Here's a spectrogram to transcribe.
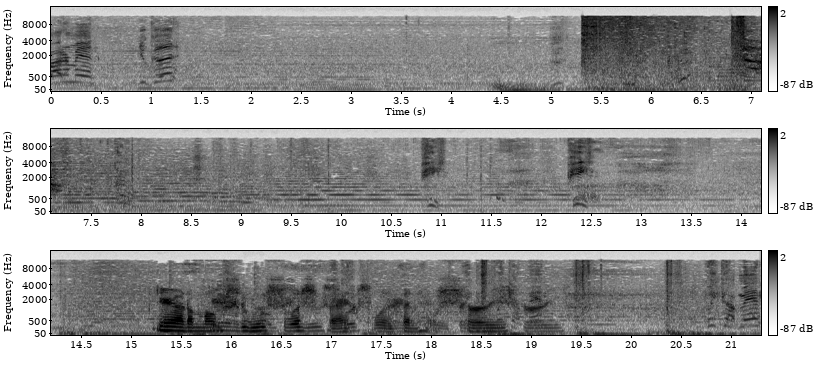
Spider-Man, you good? Pete. Pete. You're the most useless backflip in history. Wake up, man.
